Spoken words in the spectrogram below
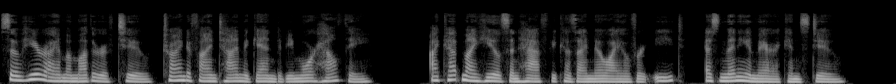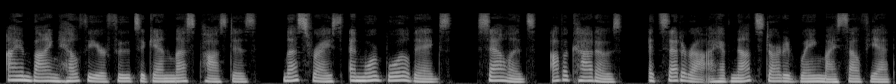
So here I am a mother of two, trying to find time again to be more healthy. I cut my heels in half because I know I overeat, as many Americans do. I am buying healthier foods again less pastas, less rice, and more boiled eggs, salads, avocados, etc. I have not started weighing myself yet.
